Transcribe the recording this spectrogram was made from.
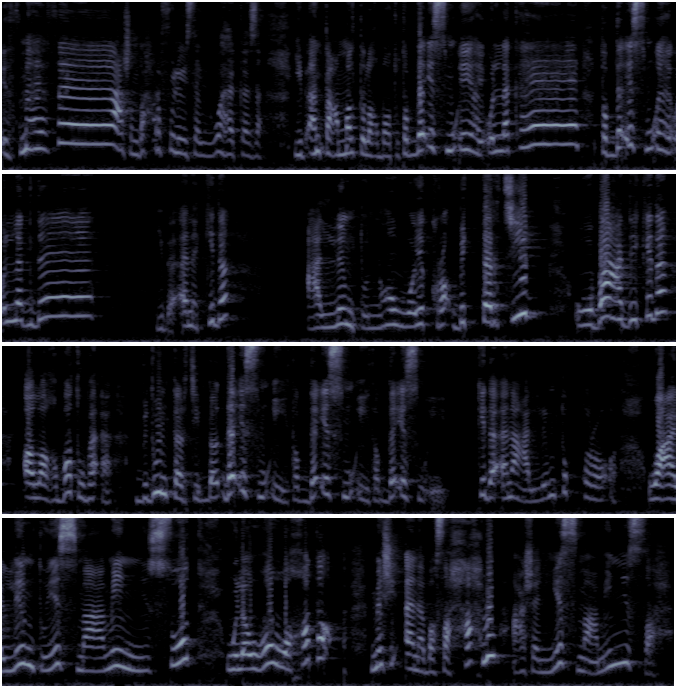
اسمها فا عشان ده حرف يساوي وهكذا. يبقى أنت عمال تلخبطه. طب ده اسمه إيه؟ هيقول لك ها. طب ده اسمه إيه؟ هيقول لك ده. يبقى أنا كده علمته إن هو يقرأ بالترتيب وبعد كده ألخبطه بقى بدون ترتيب. ده, ده اسمه إيه؟ طب ده اسمه إيه؟ طب ده اسمه إيه؟ كده أنا علمته القراءة وعلمته يسمع مني الصوت ولو هو خطأ ماشي أنا بصحح له عشان يسمع مني الصح.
